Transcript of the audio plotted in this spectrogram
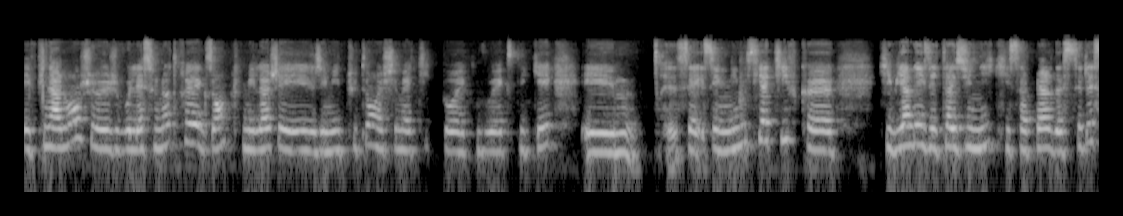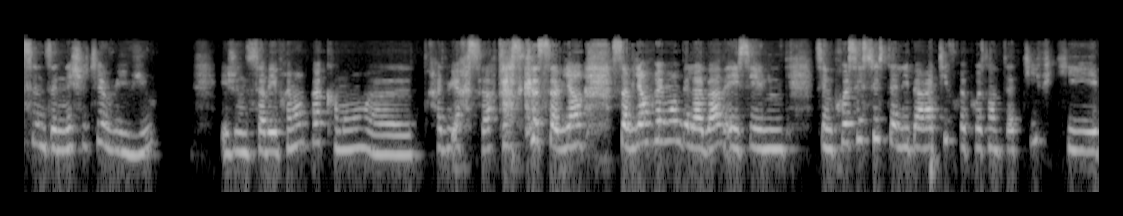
Et finalement, je, vous laisse un autre exemple, mais là, j'ai mis plutôt un schématique pour vous expliquer. Et euh, c'est une initiative qui vient des États-Unis qui s'appelle The Citizens Initiative Review. Et je ne savais vraiment pas comment euh, traduire ça parce que ça vient, vraiment de là-bas. Et c'est un processus délibératif représentatif qui,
